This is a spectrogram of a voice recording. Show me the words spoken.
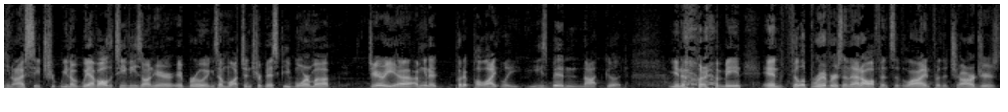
you know, I see, you know, we have all the TVs on here at Brewings. I'm watching Trubisky warm up. Jerry, uh, I'm going to put it politely. He's been not good. You know what I mean? And Philip Rivers and that offensive line for the Chargers,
